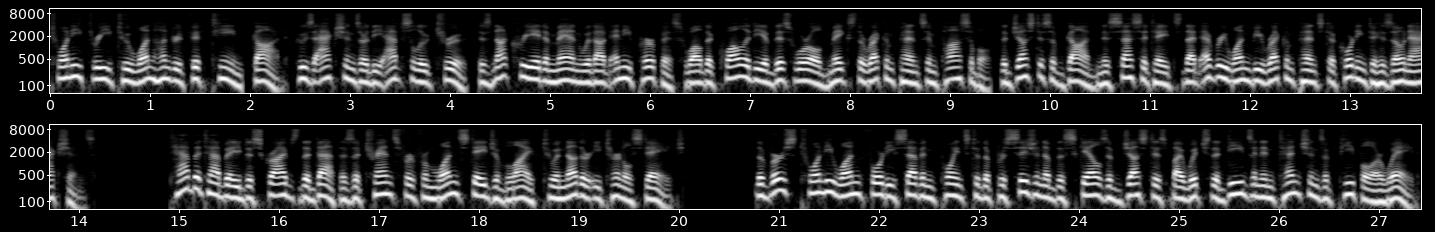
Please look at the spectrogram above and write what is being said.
23-115, God, whose actions are the absolute truth, does not create a man without any purpose while the quality of this world makes the recompense impossible, the justice of God necessitates that every one be recompensed according to his own actions. Tabatabai describes the death as a transfer from one stage of life to another eternal stage. The verse 2147 points to the precision of the scales of justice by which the deeds and intentions of people are weighed.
